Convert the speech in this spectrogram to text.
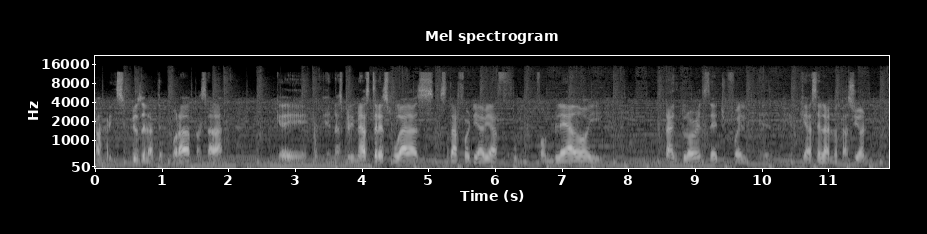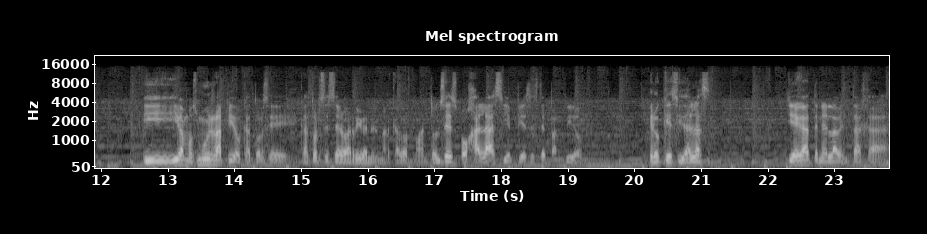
a principios de la temporada pasada, que en las primeras tres jugadas Stafford ya había fombleado y Frank Lawrence de hecho fue el, que hace la anotación y íbamos muy rápido 14 14-0 arriba en el marcador. Entonces, ojalá sí empiece este partido. Creo que si Dallas llega a tener la ventaja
